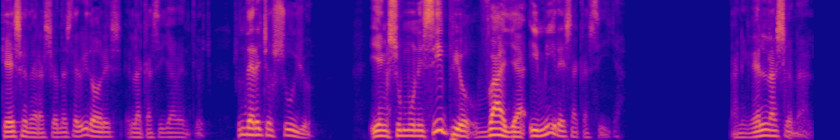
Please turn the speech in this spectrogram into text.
que es generación de servidores en la casilla 28. Es un derecho suyo. Y en su municipio vaya y mire esa casilla a nivel nacional.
